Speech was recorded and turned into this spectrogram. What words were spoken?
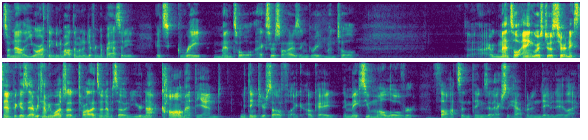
So now that you are thinking about them in a different capacity, it's great mental exercise and great mental uh, mental anguish to a certain extent because every time you watch a Twilight Zone episode, you're not calm at the end. You think to yourself like, okay, it makes you mull over thoughts and things that actually happen in day to day life,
